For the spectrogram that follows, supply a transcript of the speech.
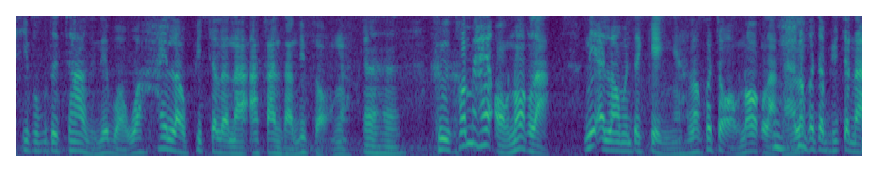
ที่พระพุทธเจ้าถึงได้บอกว่าให้เราพิจารณาอาการ 32อะ อ่าฮะ คือเขาไม่ให้ออกนอกหลัก นี่ไอเรามันจะเก่งไงเราก็จะออกนอกหลักไงเราก็จะพิจารณา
